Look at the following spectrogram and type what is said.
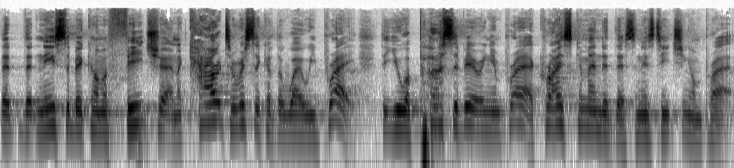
that, that, needs to become a feature and a characteristic of the way we pray, that you are persevering in prayer. Christ commended this in his teaching on prayer.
